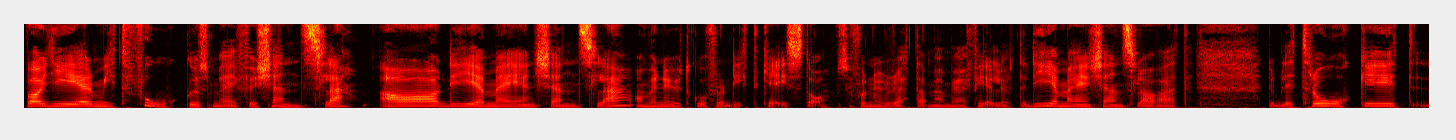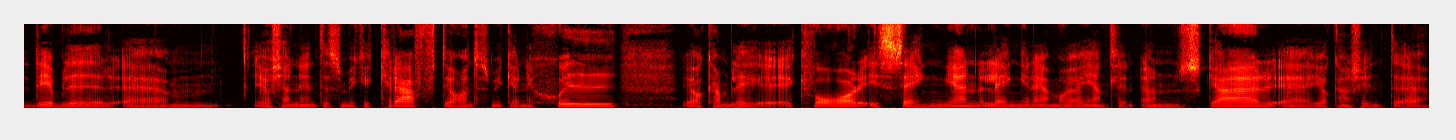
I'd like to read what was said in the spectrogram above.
Vad ger mitt fokus mig för känsla? Ja, det ger mig en känsla, om vi nu utgår från ditt case då, så får du rätta mig om jag är fel ute. Det ger mig en känsla av att det blir tråkigt, det blir, ehm, jag känner inte så mycket kraft, jag har inte så mycket energi, jag kan bli eh, kvar i sängen längre än vad jag egentligen önskar, eh, jag kanske inte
